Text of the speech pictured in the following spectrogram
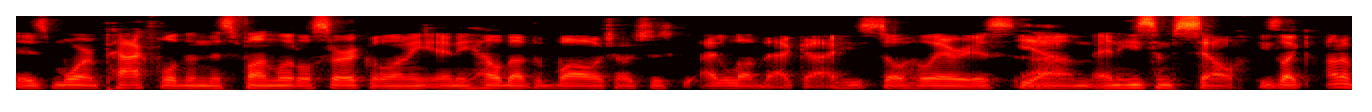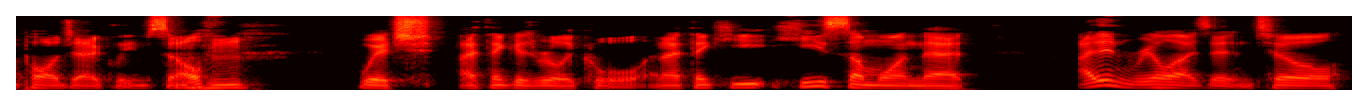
is more impactful than this fun little circle, and he and he held out the ball, which I was just I love that guy. He's so hilarious. Yeah. um, and he's himself. He's like unapologetically himself, Mhm. which I think is really cool. And I think he he's someone that I didn't realize it until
